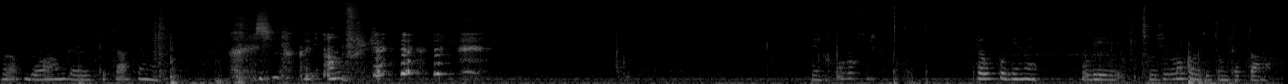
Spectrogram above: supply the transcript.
뭐야 뭐 하는데 왜 이렇게 짜증나? 신발 그냥 안 풀려. 배에서 꼬락 소리 나. 배고프긴 해. 우리 점심 먹은 지 좀 됐잖아.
